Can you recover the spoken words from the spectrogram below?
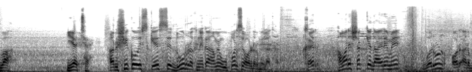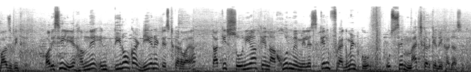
वाह ये अच्छा है। अर्शी को इस केस से दूर रखने का हमें ऊपर से ऑर्डर मिला था। खैर हमारे शक के दायरे में वरुण और अरबाज भी थे। और इसीलिए हमने इन तीनों का डीएनए टेस्ट करवाया ताकि सोनिया के नाखून में मिले स्किन फ्रैगमेंट को उससे मैच करके देखा जा सके।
